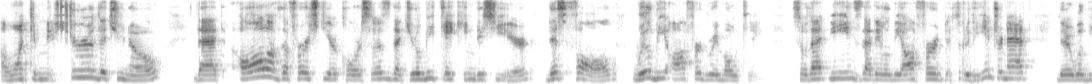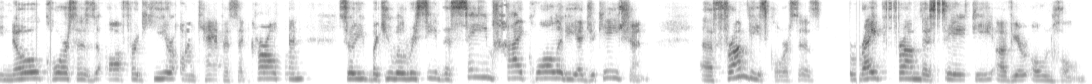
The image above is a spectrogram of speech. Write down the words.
I want to make sure that you know that all of the first year courses that you'll be taking this year, this fall, will be offered remotely. So that means that it'll be offered through the internet. There will be no courses offered here on campus at Carleton. So, you, but you will receive the same high quality education uh, from these courses right from the safety of your own home.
